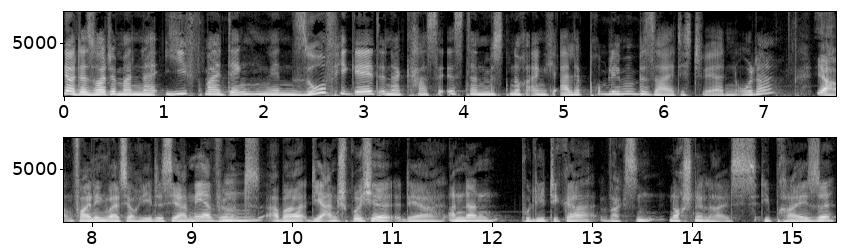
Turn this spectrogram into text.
Ja, da sollte man naiv mal denken, wenn so viel Geld in der Kasse ist, dann müssten doch eigentlich alle Probleme beseitigt werden, oder? Ja, vor allen Dingen, weil es ja auch jedes Jahr mehr wird. Mhm. Aber die Ansprüche der anderen Politiker wachsen noch schneller als die Preise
